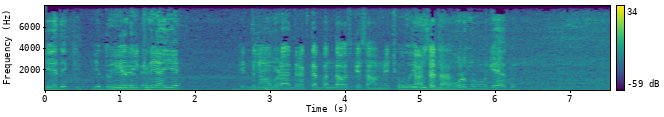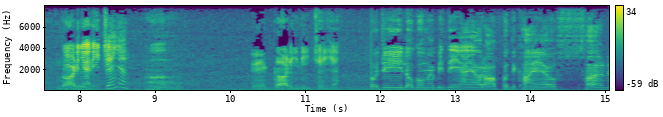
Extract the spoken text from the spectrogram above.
ये देखिए ये दुनिया देखने आई है। कितना बड़ा दरख्त है बंदा उसके सामने छोटा सा था। मोड़ मरोड़ गया कोई। गाड़ियाँ नीचे ही? हैं। हाँ एक गाड़ी नीचे ही है। तो जी लोगों में भी दे आए हैं और आपको दिखाए हैं और सर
